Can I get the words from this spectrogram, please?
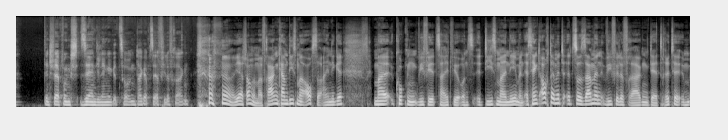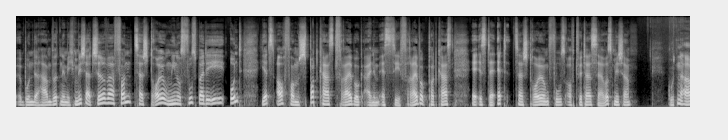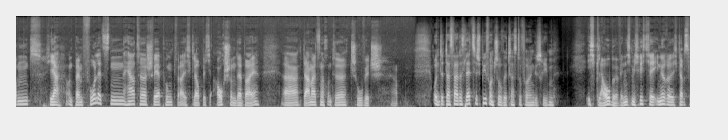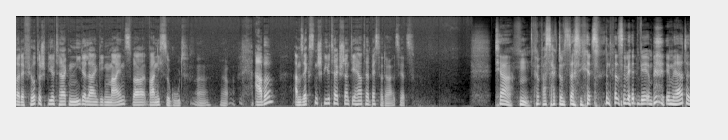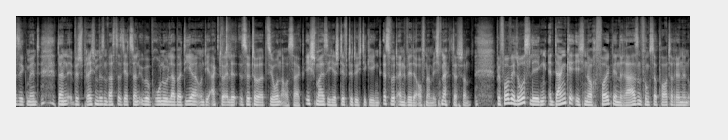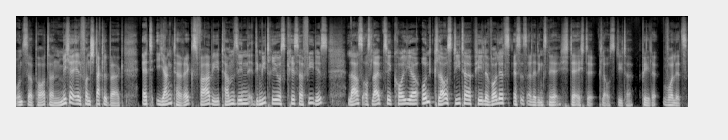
den Schwerpunkt sehr in die Länge gezogen. Da gab es sehr viele Fragen. ja, schauen wir mal. Fragen kamen diesmal auch so einige. Mal gucken, wie viel Zeit wir uns diesmal nehmen. Es hängt auch damit zusammen, wie viele Fragen der Dritte im Bunde haben wird, nämlich Mischa Tschirwa von Zerstreuung-Fußball.de und jetzt auch vom Spotcast Freiburg, einem SC Freiburg Podcast. Er ist der Ed Zerstreuung Fuß auf Twitter. Servus, Mischa. Guten Abend. Ja, und beim vorletzten Hertha-Schwerpunkt war ich, glaube ich, auch schon dabei. Äh, damals noch unter Czovic. Ja. Und das war das letzte Spiel von Czovic, hast du vorhin geschrieben. Ich glaube, wenn ich mich richtig erinnere, ich glaube, es war der vierte Spieltag, Niederlage gegen Mainz, war, war nicht so gut. Äh, ja. Aber am sechsten Spieltag stand die Hertha besser da als jetzt. Tja, hm, was sagt uns das jetzt? Das werden wir im, im Hertha-Segment dann besprechen müssen, was das jetzt dann über Bruno Labbadia und die aktuelle Situation aussagt. Ich schmeiße hier Stifte durch die Gegend. Es wird eine wilde Aufnahme, ich merke das schon. Bevor wir loslegen, danke ich noch folgenden Rasenfunk-Supporterinnen und Supportern. Michael von Stackelberg, Ed Youngtarex, Fabi, Tamsin, Dimitrios Chrysafidis, Lars aus Leipzig, Kolja und Klaus-Dieter Pele-Wollitz. Es ist allerdings nicht der echte Klaus-Dieter Pele Wollitz.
